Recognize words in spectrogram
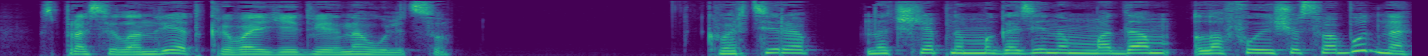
— спросил Анри, открывая ей дверь на улицу. «Квартира над шляпным магазином мадам Лафо еще свободна?»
